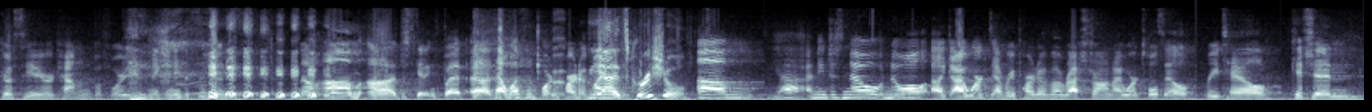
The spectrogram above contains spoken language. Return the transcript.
Go see your accountant before you make any decisions. no, um, uh, just kidding. But uh, that was an important part of my. Yeah, it's crucial. Um, yeah, I mean, just know, know all. Like, I worked every part of a restaurant. I worked wholesale, retail, kitchen,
